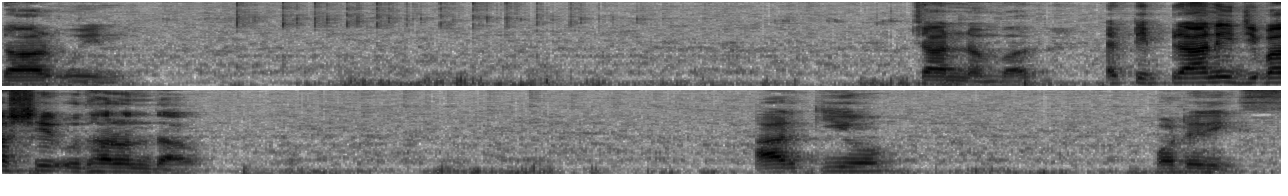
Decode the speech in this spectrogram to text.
ডারউইন। চার নাম্বার একটি প্রাণী জীবাশ্মের উদাহরণ দাও। আর্কিও পটেরিক্স।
